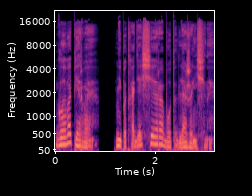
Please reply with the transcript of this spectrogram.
Глава первая. Неподходящая работа для женщины.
